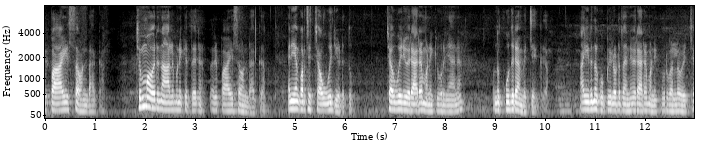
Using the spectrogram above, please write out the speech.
പായസം ഉണ്ടാക്കാം. ചുമ്മാ ഒരു നാല് മണിക്കത്തേന് ഒരു പായസം ഉണ്ടാക്കുക. അതിന് ഞാൻ കുറച്ച് ചൗവരി എടുത്തു. ചൗവരി ഒരു അരമണിക്കൂർ ഞാൻ ഒന്ന് കുതിരാൻ വെച്ചേക്കുക. ആ ഇരുന്ന കുപ്പിയിലോട്ട് തന്നെ ഒരു അരമണിക്കൂർ വെള്ളം ഒഴിച്ച്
